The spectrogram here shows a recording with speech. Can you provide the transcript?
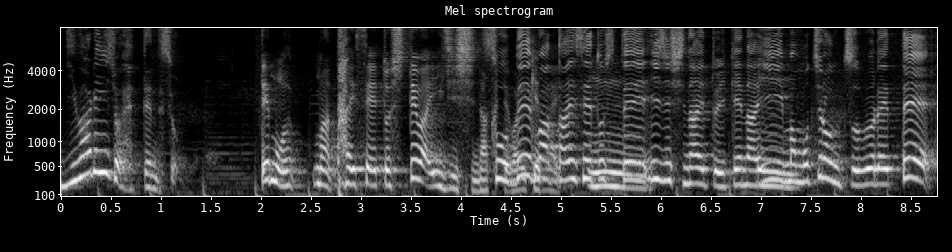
2割以上減ってんですよ。でもまあ体制としては維持しなくてそうはいけない。でまあ体制として維持しないといけない、うんまあ、もちろん潰れて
